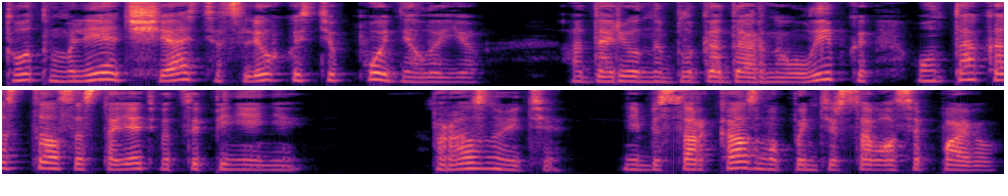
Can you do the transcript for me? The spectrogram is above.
Тот, мле от счастья, с легкостью поднял ее. Одаренный благодарной улыбкой, он так и остался стоять в оцепенении. «Празднуете?» — не без сарказма поинтересовался Павел.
